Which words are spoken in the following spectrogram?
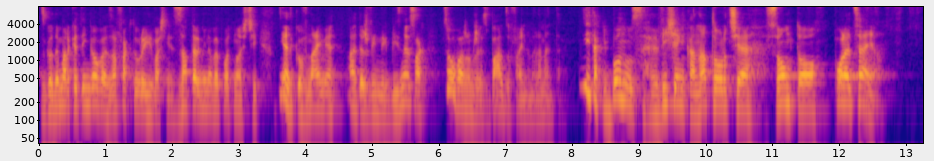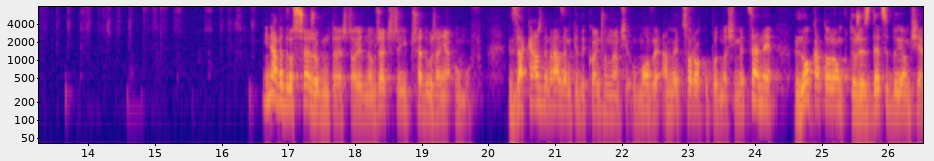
zgody marketingowe, za faktury i właśnie za terminowe płatności, nie tylko w najmie, ale też w innych biznesach, co uważam, że jest bardzo fajnym elementem. I taki bonus, wisienka na torcie, są to polecenia. I nawet rozszerzyłbym to jeszcze o jedną rzecz, czyli przedłużenia umów. Za każdym razem, kiedy kończą nam się umowy, a my co roku podnosimy ceny, lokatorom, którzy zdecydują się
